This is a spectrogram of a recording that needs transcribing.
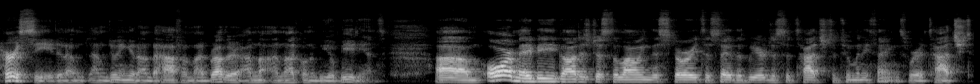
her seed, and I'm I'm doing it on behalf of my brother. I'm not I'm not going to be obedient. Um, or maybe God is just allowing this story to say that we are just attached to too many things. We're attached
